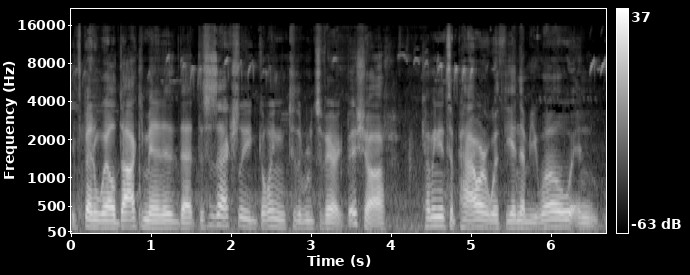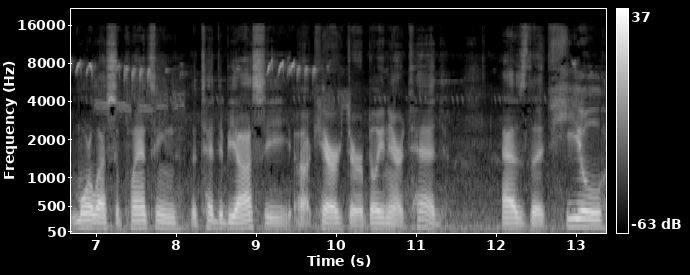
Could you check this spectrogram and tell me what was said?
It's been well documented that this is actually going to the roots of Eric Bischoff, coming into power with the NWO and more or less supplanting the Ted DiBiase uh, character, billionaire Ted, as the heel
